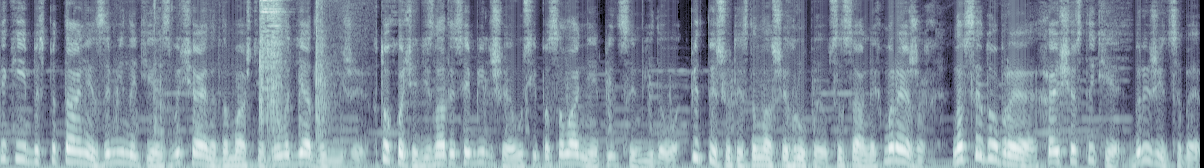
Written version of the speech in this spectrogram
який без питань замінить звичайне домашнє приладдя для їжі. Хто хоче дізнатися більше, усі посилання під цим відео. Підписуйтесь на наші групи в соціальних мережах. На все добре, хай щастить, бережіть себе.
